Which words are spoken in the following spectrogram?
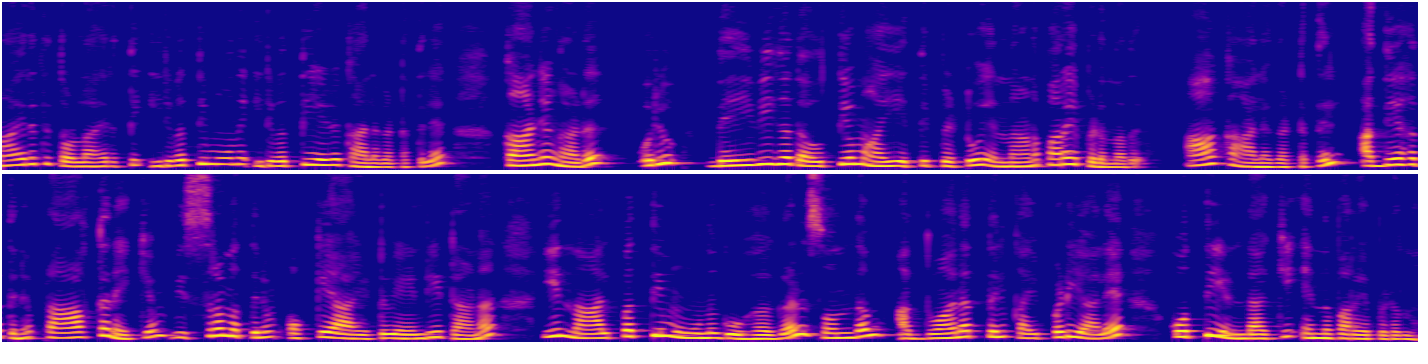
ആയിരത്തി തൊള്ളായിരത്തി ഇരുപത്തി മൂന്ന് ഇരുപത്തിയേഴ് കാലഘട്ടത്തിൽ കാഞ്ഞങ്ങാട് ഒരു ദൈവിക ദൗത്യമായി എത്തിപ്പെട്ടു എന്നാണ് പറയപ്പെടുന്നത്. ആ കാലഘട്ടത്തിൽ അദ്ദേഹത്തിന് പ്രാർത്ഥനയ്ക്കും വിശ്രമത്തിനും ഒക്കെ ആയിട്ട് വേണ്ടിയിട്ടാണ് ഈ നാൽപ്പത്തി മൂന്ന് ഗുഹകൾ സ്വന്തം അധ്വാനത്തിൽ കൈപ്പടിയാലെ കൊത്തിയുണ്ടാക്കി എന്ന് പറയപ്പെടുന്നു.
